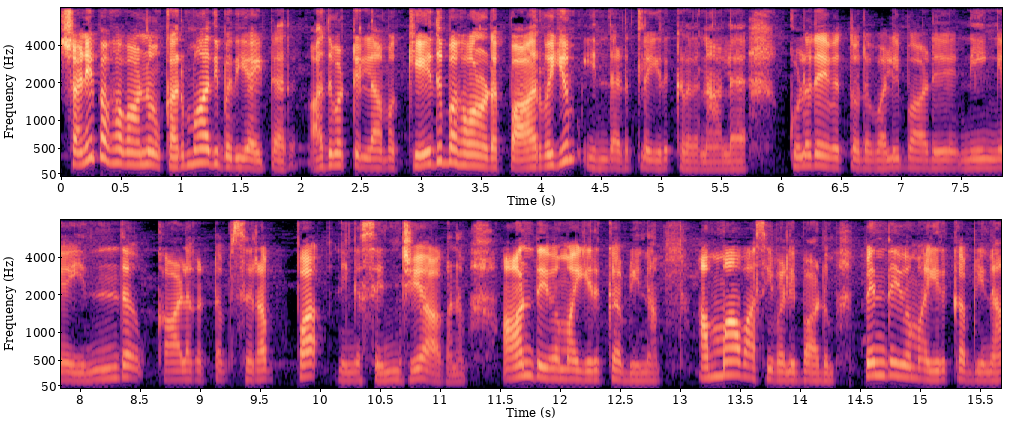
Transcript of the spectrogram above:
சனி பகவானும் கர்மாதிபதி ஆயிட்டார். அது மட்டும் இல்லாமல் கேது பகவானோட பார்வையும் இந்த இடத்துல இருக்கிறதுனால குலதெய்வத்தோட வழிபாடு நீங்கள் இந்த காலகட்டம் சிறப்பாக நீங்கள் செஞ்சே ஆகணும். ஆண் தெய்வமாக இருக்குது அப்படின்னா அமாவாசை வழிபாடும் பெண் தெய்வமாக இருக்குது அப்படின்னா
